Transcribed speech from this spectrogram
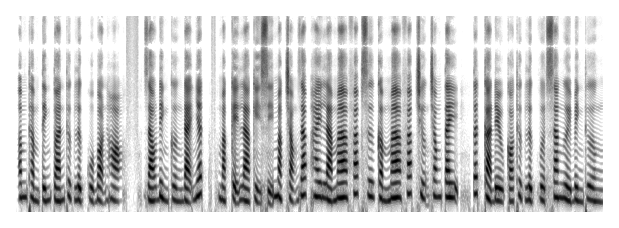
âm thầm tính toán thực lực của bọn họ. Giáo đình cường đại nhất, mặc kệ là kỵ sĩ mặc trọng giáp hay là ma pháp sư cầm ma pháp trượng trong tay, tất cả đều có thực lực vượt xa người bình thường.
